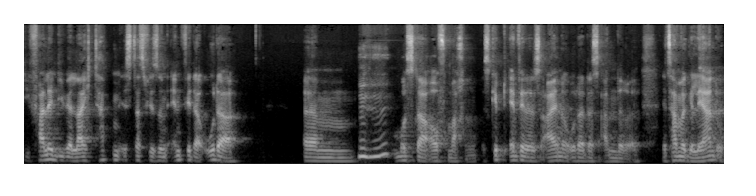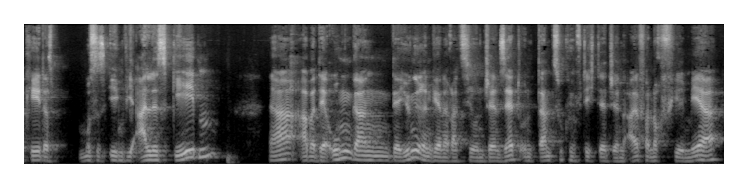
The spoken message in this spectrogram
die Falle, die wir leicht tappen, ist, dass wir so ein Entweder-Oder ähm, mhm. Muster aufmachen. Es gibt entweder das eine oder das andere. Jetzt haben wir gelernt, okay, das muss es irgendwie alles geben. Ja, aber der Umgang der jüngeren Generation, Gen Z und dann zukünftig der Gen Alpha noch viel mehr,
